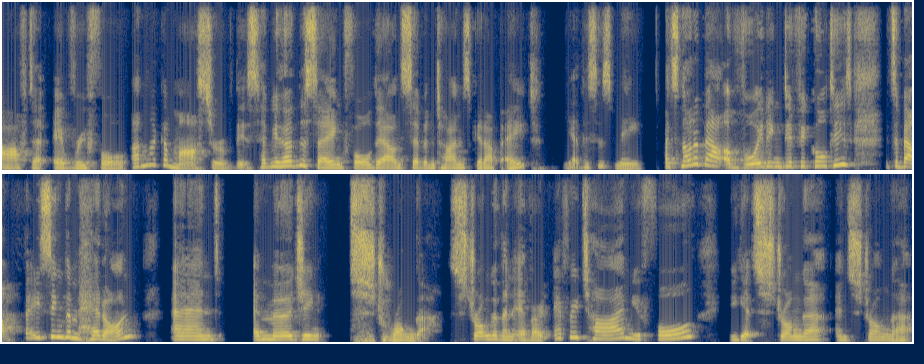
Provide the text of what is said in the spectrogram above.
after every fall. I'm like a master of this. Have you heard the saying, fall down seven times, get up eight? Yeah, this is me. It's not about avoiding difficulties. It's about facing them head on and emerging stronger, stronger than ever. And every time you fall, you get stronger and stronger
